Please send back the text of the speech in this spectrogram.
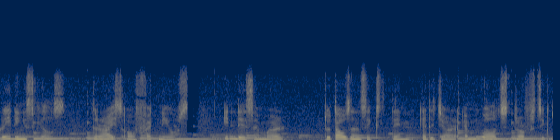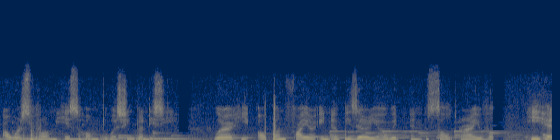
Reading skills. The rise of fake news. In December 2016, editor M. Welch drove six hours from his home to Washington D.C., where he opened fire in a pizzeria with an assault rifle. He had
